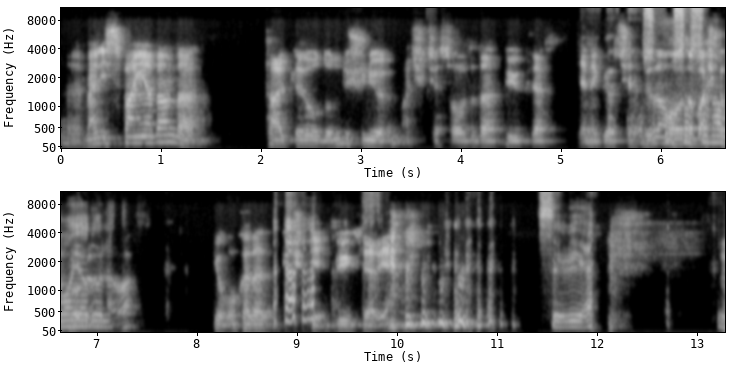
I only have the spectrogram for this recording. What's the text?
Ee, Ben İspanya'dan da talipleri olduğunu düşünüyorum açıkçası. Orada da büyükler gene göz çekiyordu ama orada başka problemler var. Yok o kadar küçük değil, büyükler yani. seviye. Ee,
